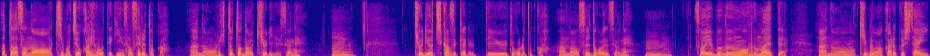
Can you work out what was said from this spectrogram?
あとはその気持ちを開放的にさせるとか、あの、人との距離ですよね。うん。距離を近づけるっていうところとか、あの、そういうところですよね。うん。そういう部分を踏まえて、あの、気分を明るくしたい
